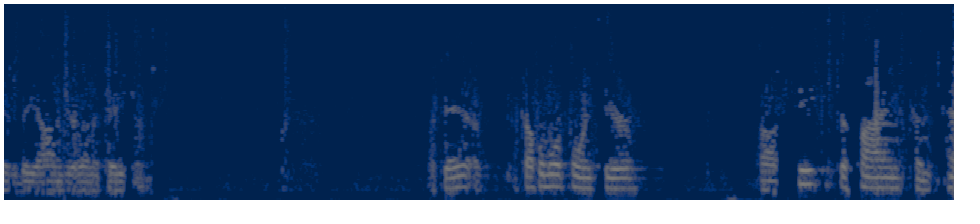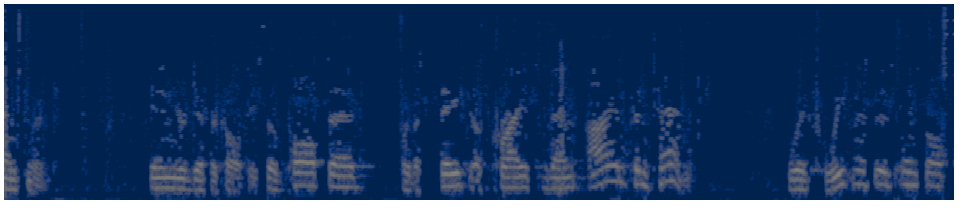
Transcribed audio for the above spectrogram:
is beyond your limitations. Okay, a, a couple more points here. Uh, seek to find contentment in your difficulty. So Paul said, For the sake of Christ, then I am content with weaknesses, insults,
